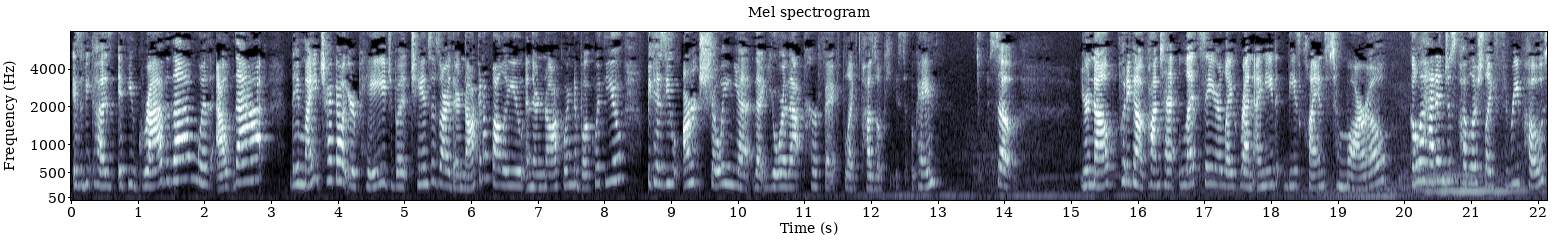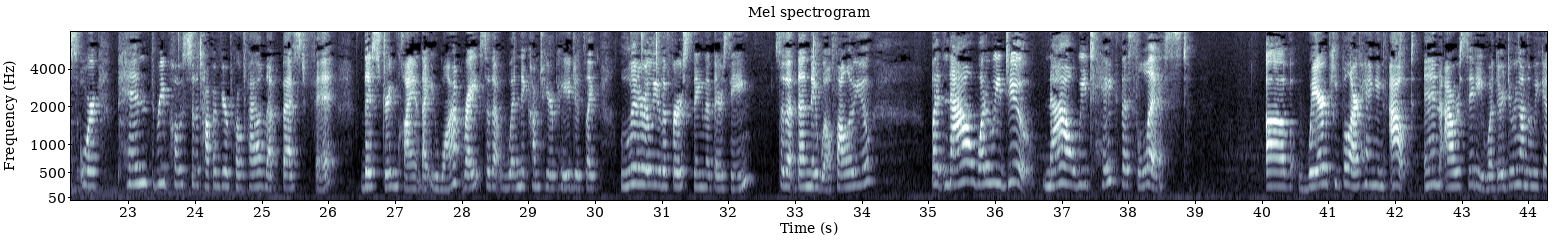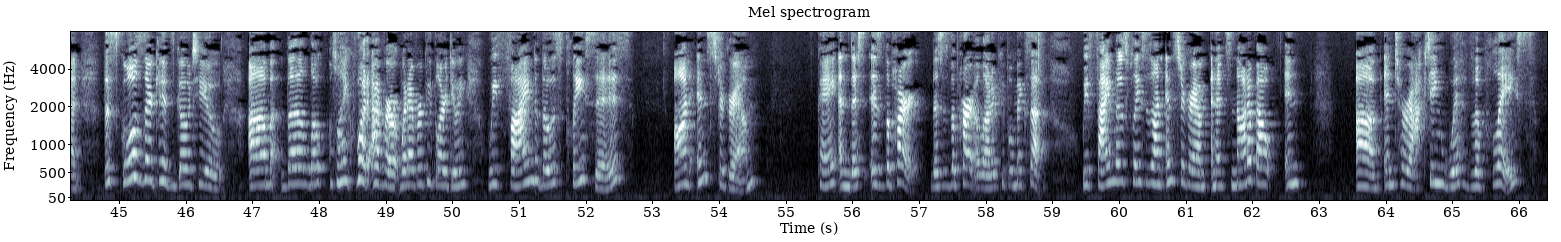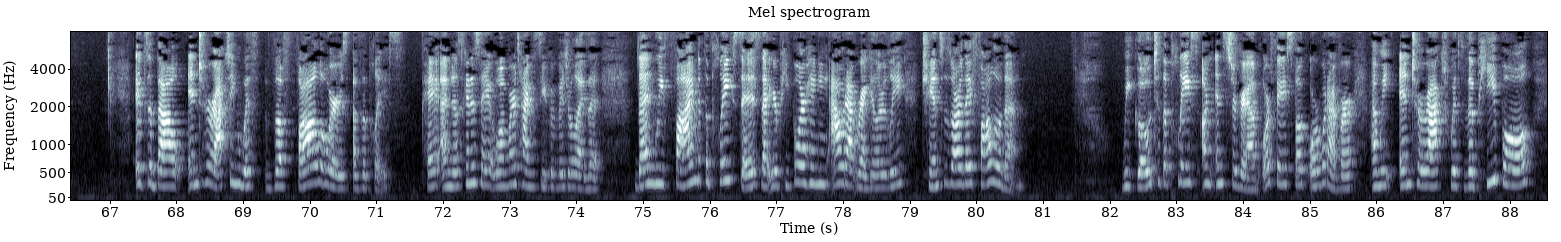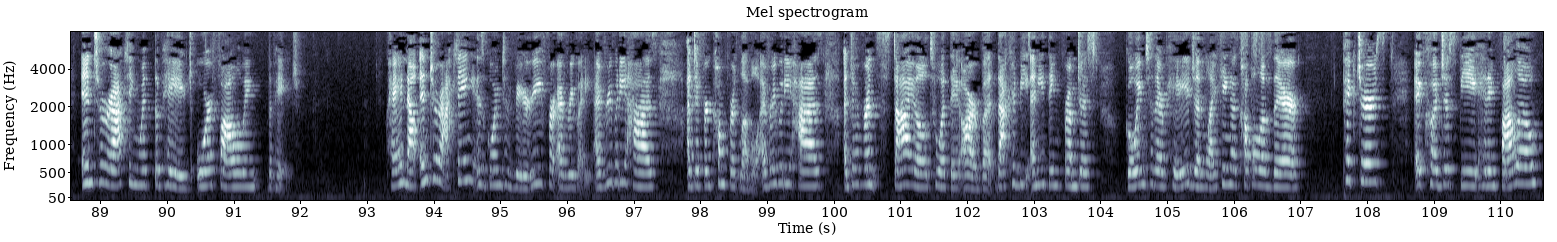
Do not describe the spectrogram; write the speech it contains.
is because if you grab them without that, they might check out your page, but chances are they're not going to follow you and they're not going to book with you because you aren't showing yet that you're that perfect like puzzle piece, okay? So, you're now putting out content. Let's say you're like, Ren, I need these clients tomorrow. Go ahead and just publish like three posts or pin three posts to the top of your profile that best fit this dream client that you want, right? So that when they come to your page, it's like literally the first thing that they're seeing, so that then they will follow you. But now, what do we do? Now we take this list of where people are hanging out in our city, what they're doing on the weekend, the schools their kids go to, um, the like whatever, whatever people are doing. We find those places on Instagram Okay, and this is the part. This is the part a lot of people mix up. We find those places on Instagram, and it's not about in, um, interacting with the place. It's about interacting with the followers of the place. Okay, I'm just gonna say it one more time so you can visualize it. Then we find the places that your people are hanging out at regularly. Chances are they follow them we go to the place on Instagram or Facebook or whatever, and we interact with the people interacting with the page or following the page. Okay, now interacting is going to vary for everybody. Everybody has a different comfort level, everybody has a different style to what they are, but that could be anything from just going to their page and liking a couple of their pictures. It could just be hitting follow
